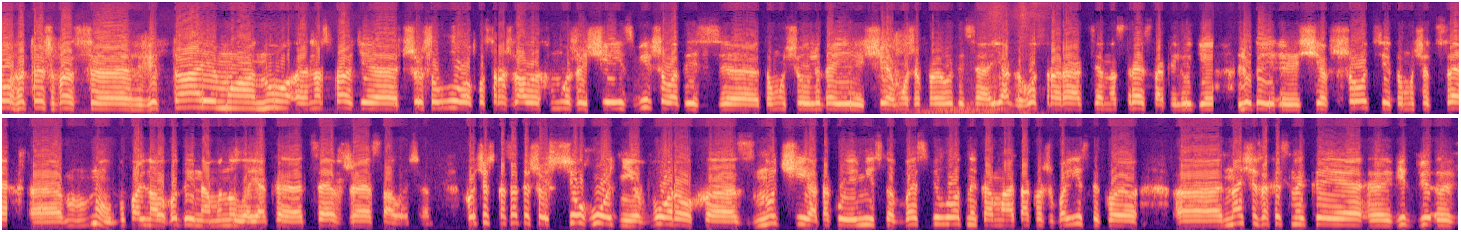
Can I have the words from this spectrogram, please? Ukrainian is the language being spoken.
Міського теж вас е, вітаємо. Ну е, насправді число постраждалих може ще і збільшуватись, е, тому що у людей ще може проявитися як гостра реакція на стрес, так і люди, люди е, ще в шоці, тому що це е, ну буквально година минула, як е, це вже сталося. Хочу сказати, що сьогодні ворог е, зночі атакує місто безпілотниками, а також балістикою. Е, Наші захисники е,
